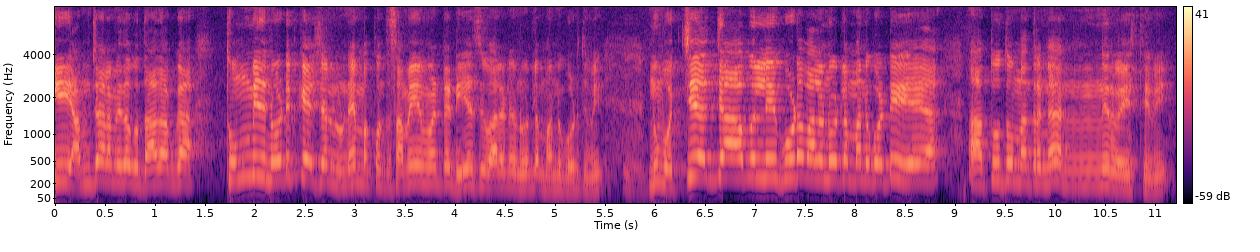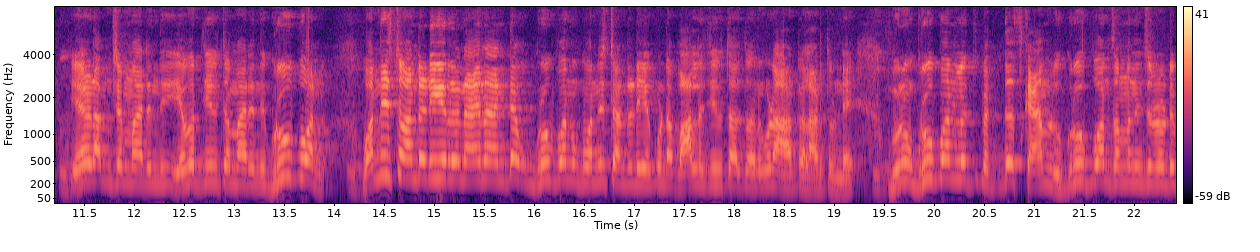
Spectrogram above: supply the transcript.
ఈ అంశాల మీద ఒక దాదాపుగా తొమ్మిది నోటిఫికేషన్లు ఉన్నాయి. మాకు కొంత సమయం అంటే డిఎస్సి వాళ్ళని నోట్ల మన్ను కొడుతుంది నువ్వు వచ్చే జాబుల్ని కూడా వాళ్ళ నోట్ల మన్ను కొట్టి తూతు మంత్రంగా నిర్వహిస్తేవి. ఏడు అంశం మారింది. ఎవరి జీవితం మారింది? Group one. One is to hundred year ఆయన అంటే group one one is to hundred ఇవ్వకుండా వాళ్ళ జీవితాలతో కూడా ఆటలు ఆడుతుండే. గ్రూప్ గ్రూప్ వన్లో పెద్ద స్కామ్లు గ్రూప్ వన్ సంబంధించినటువంటి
